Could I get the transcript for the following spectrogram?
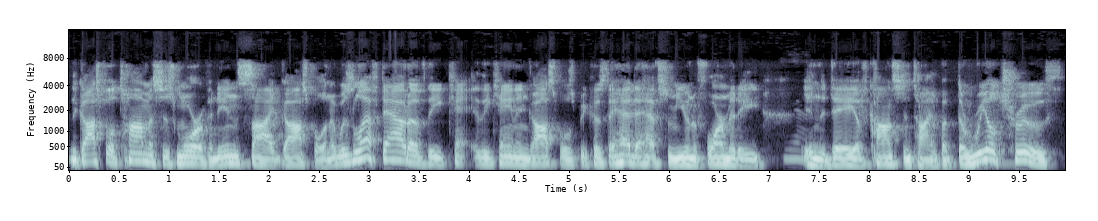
The Gospel of Thomas is more of an inside gospel, and it was left out of the the canon Gospels because they had to have some uniformity yeah. in the day of Constantine. But the real truth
